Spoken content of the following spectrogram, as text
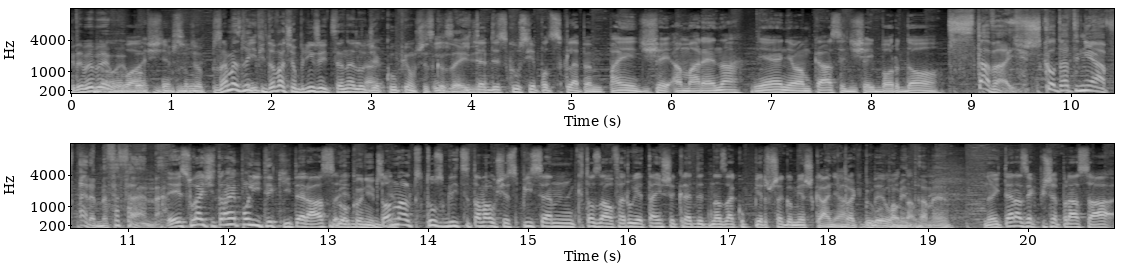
Gdyby były. bo- właśnie, w sumie. bo zamiast likwidować, obniżyć cenę, ludzie kupią, wszystko I, I zejdzie. te dyskusje pod sklepem. Panie, dzisiaj Amarena? Nie, nie mam kasy, dzisiaj Bordeaux. Wstawaj, szkoda dnia w RMF FM. E, Słuchajcie, trochę polityki teraz. No, koniecznie. Donald Tusk licytował się z pisem, kto zaoferuje tańszy kredyt na zakup pierwszego mieszkania. Tak było, tam. pamiętamy. No i teraz, jak pisze prasa,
